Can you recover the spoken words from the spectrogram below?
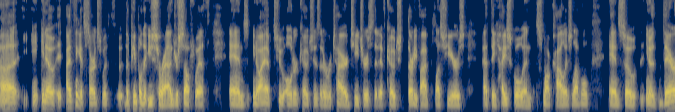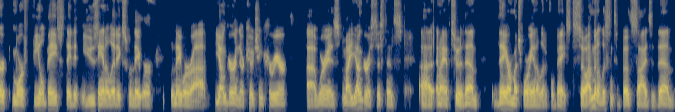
Uh, you know, I think it starts with the people that you surround yourself with. And, you know, I have two older coaches that are retired teachers that have coached 35 plus years at the high school and small college level. And so, you know, they're more field based. They didn't use analytics when they were when they were uh, younger in their coaching career. Uh, whereas my younger assistants, uh, and I have two of them, they are much more analytical based. So I'm going to listen to both sides of them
